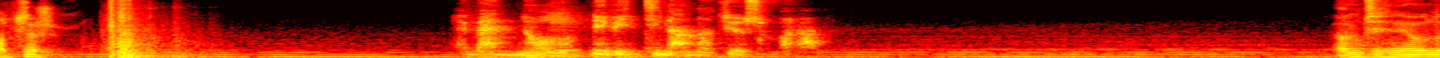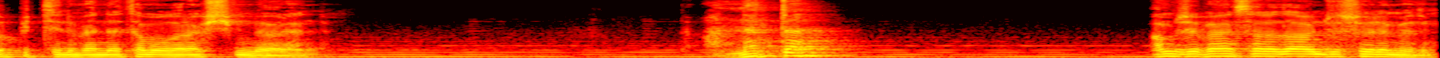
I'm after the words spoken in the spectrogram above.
Otur. Hemen ne olup ne bittiğini anlatıyorsun bana. Amca ne olup bittiğini ben de tam olarak şimdi öğrendim. Anlat da. Amca ben sana daha önce söylemedim.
